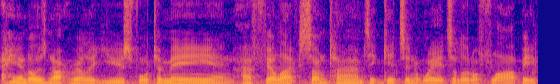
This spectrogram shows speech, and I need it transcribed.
handle is not really useful to me, and I feel like sometimes it gets in the way. It's a little floppy.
